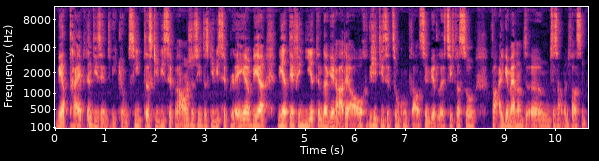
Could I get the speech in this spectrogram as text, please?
Wer treibt denn diese Entwicklung? Sind das gewisse Branchen? Sind das gewisse Player? Wer, wer definiert denn da gerade auch, wie diese Zukunft aussehen wird? Lässt sich das so verallgemeinernd ähm, zusammenfassen?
